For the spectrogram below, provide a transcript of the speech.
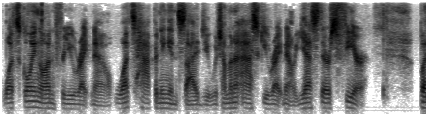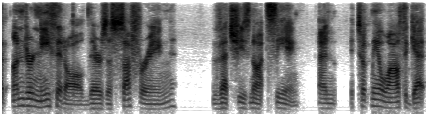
What's going on for you right now? What's happening inside you? Which I'm going to ask you right now. Yes, there's fear, but underneath it all, there's a suffering that she's not seeing. And it took me a while to get,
